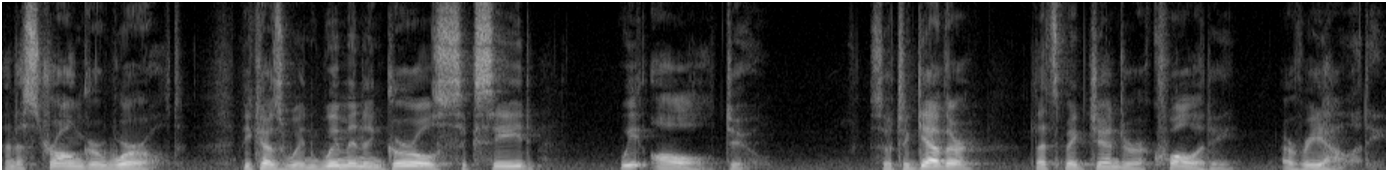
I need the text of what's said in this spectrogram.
and a stronger world. Because when women and girls succeed, we all do. So together, let's make gender equality a reality.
